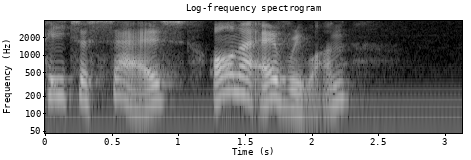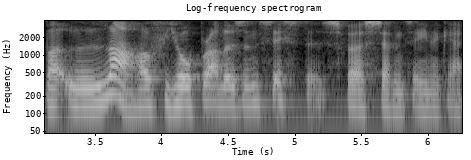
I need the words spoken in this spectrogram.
Peter says, honor everyone, but love your brothers and sisters. Verse 17 again.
